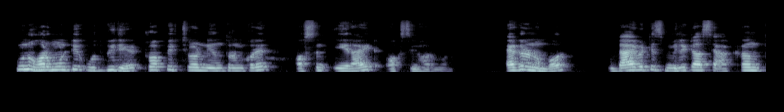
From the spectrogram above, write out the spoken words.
কোন হরমোনটি উদ্ভিদে ট্রপিক চলন নিয়ন্ত্রণ করে? Option A right auxin hormone এগারো নম্বর ডায়াবেটিস মিলিটাসে আক্রান্ত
